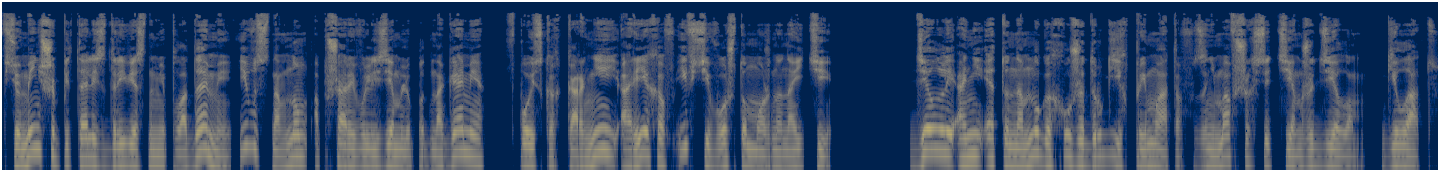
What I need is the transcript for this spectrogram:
все меньше питались древесными плодами и в основном обшаривали землю под ногами в поисках корней, орехов и всего, что можно найти. Делали они это намного хуже других приматов, занимавшихся тем же делом – гелат.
